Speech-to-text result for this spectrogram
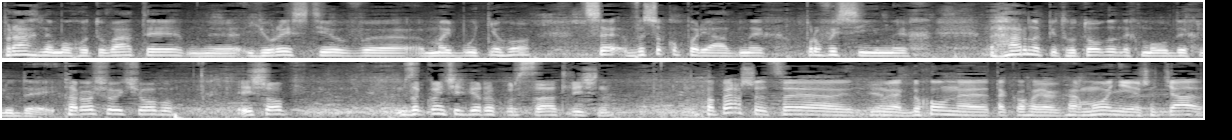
прагнемо готувати е, юристів е, майбутнього. Це високопорядних, професійних, гарно підготовлених молодих людей. Хорошого учобу. і щоб закінчити первый курс отлично. По-перше, це ну як духовне такого як гармонії, життя,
